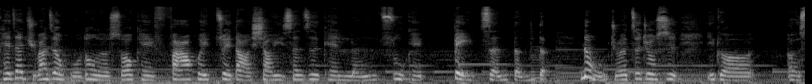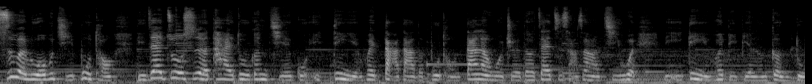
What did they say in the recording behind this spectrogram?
可以在举办这个活动的时候可以发挥最大的效益，甚至可以人数可以倍增等等。那我觉得这就是一个。呃，思维逻辑不同，你在做事的态度跟结果一定也会大大的不同。当然，我觉得在职场上的机会，你一定也会比别人更多。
